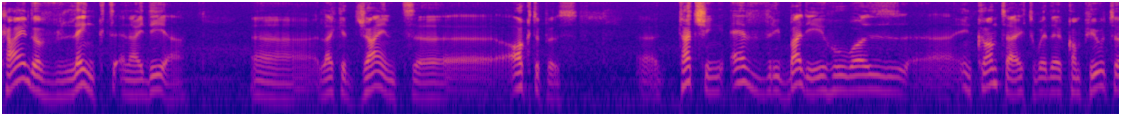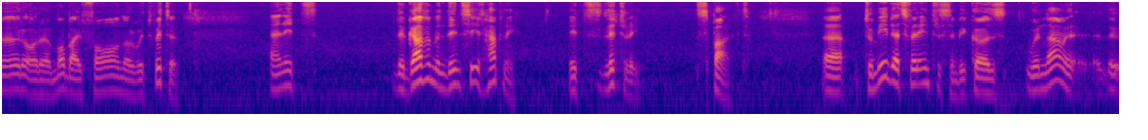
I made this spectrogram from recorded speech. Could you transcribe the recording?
kind of linked an idea, like a giant uh, octopus, uh, touching everybody who was uh, in contact with a computer or a mobile phone or with Twitter. And it the government didn't see it happening. It's literally sparked. Uh, to me, that's very interesting because we're now, uh, the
